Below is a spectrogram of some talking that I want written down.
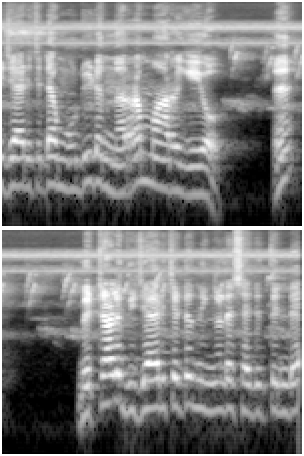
വിചാരിച്ചിട്ട് ആ മുടിയുടെ നിറം മാറുകയോ ഏ, മറ്റൊരാൾ വിചാരിച്ചിട്ട് നിങ്ങളുടെ ശരീരത്തിന്റെ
